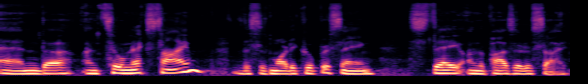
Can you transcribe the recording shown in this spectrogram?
And uh, until next time, this is Marty Cooper saying, stay on the positive side.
